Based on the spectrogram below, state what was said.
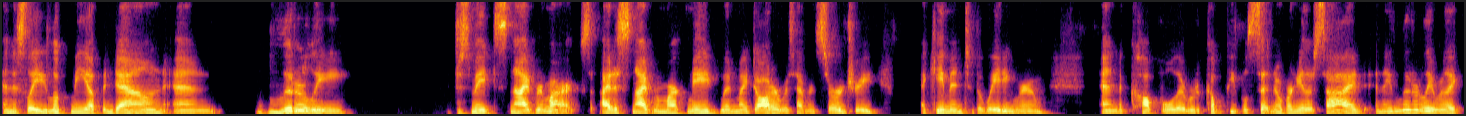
and this lady looked me up and down and literally just made snide remarks. I had a snide remark made when my daughter was having surgery. I came into the waiting room and the couple, there were a couple people sitting over on the other side, and they literally were like,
